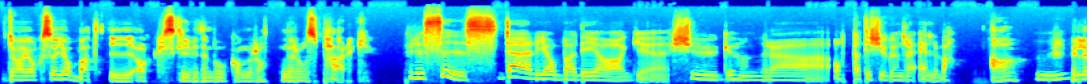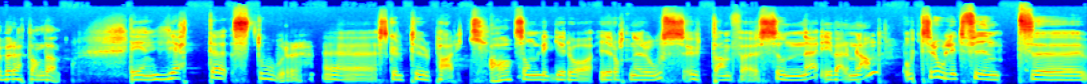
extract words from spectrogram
Du har ju också jobbat i och skrivit en bok om Rottneros park. Precis, där jobbade jag eh, 2008 till 2011. Ja. Vill du berätta om den? Det är en jättestor eh, skulpturpark Ja. som ligger då i Rottneros utanför Sunne i Värmland. Otroligt fint eh,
